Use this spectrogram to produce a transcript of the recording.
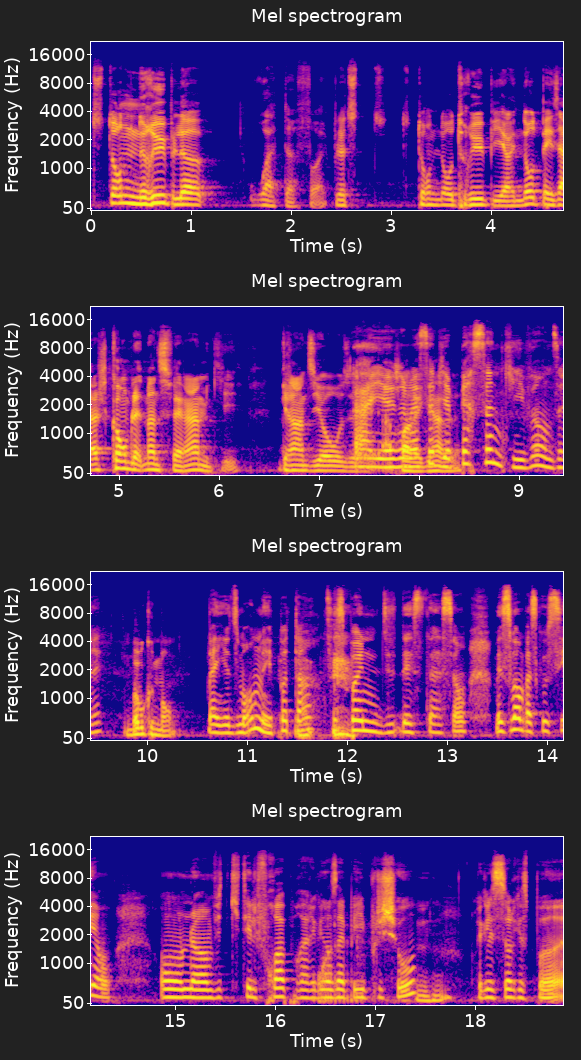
tu tournes une rue, puis là, what the fuck? Puis là, tu, tu- tu tournes une autre rue, puis il y a un autre paysage complètement différent, mais qui est grandiose. euh, Ah, il y a- part j'aimerais ça, il y a personne qui y va, on dirait. Pas beaucoup de monde. Ben, il y a du monde, mais pas tant. C'est pas une destination. Mais souvent, parce qu'aussi, on, on a envie de quitter le froid pour arriver dans un pays plus chaud. Fait que là, c'est sûr que c'est pas euh,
